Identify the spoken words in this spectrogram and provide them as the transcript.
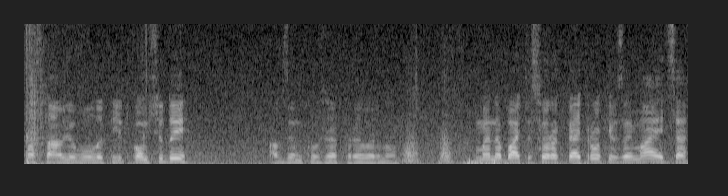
поставлю вулик літком сюди, а взимку вже переверну. У мене батя 45 років займається,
